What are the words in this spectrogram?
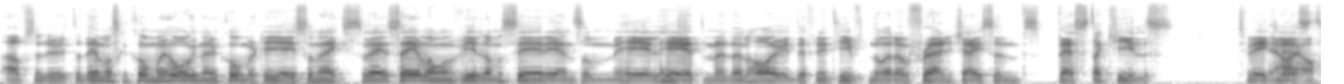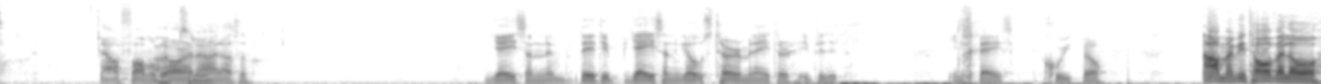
Absolut, och det man ska komma ihåg när det kommer till Jason X, säg vad man vill om serien som helhet, men den har ju definitivt några av franchisens bästa kills. Tveklöst. Ja, fan vad bra Absolut. den är alltså. Jason, det är typ Jason Goes Terminator i princip. In space. Sjukt bra. Ja men vi tar väl och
